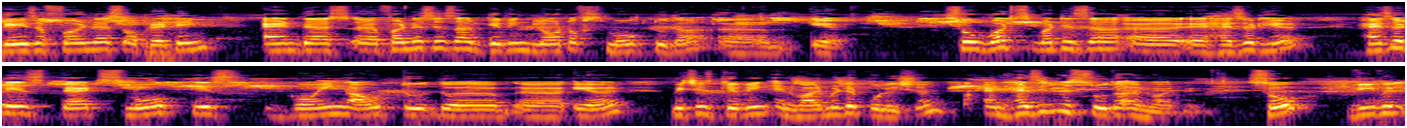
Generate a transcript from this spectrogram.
there is a furnace operating and the uh, furnaces are giving a lot of smoke to the um, air. So what's what is the hazard here? hazard is that smoke is going out to the uh, air which is giving environmental pollution and hazardous to the environment so we will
